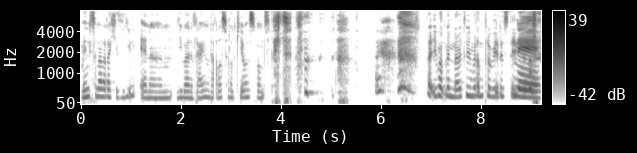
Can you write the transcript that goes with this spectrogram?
mensen hadden dat gezien en ehm, die waren vragen of dat alles wel oké was, want ze dachten dat iemand met een auto in brand probeerde te steken. Nee.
